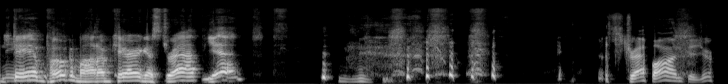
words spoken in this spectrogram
need. damn Pokemon, I'm carrying a strap. Yeah. strap on because you're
